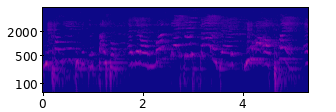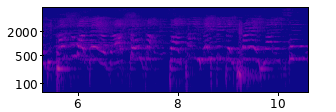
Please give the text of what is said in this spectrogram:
You come here to. And then on Monday through Saturday, you are a plant. And because you are there, God shows up. So I'm telling you, they think that prayer is not in school,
